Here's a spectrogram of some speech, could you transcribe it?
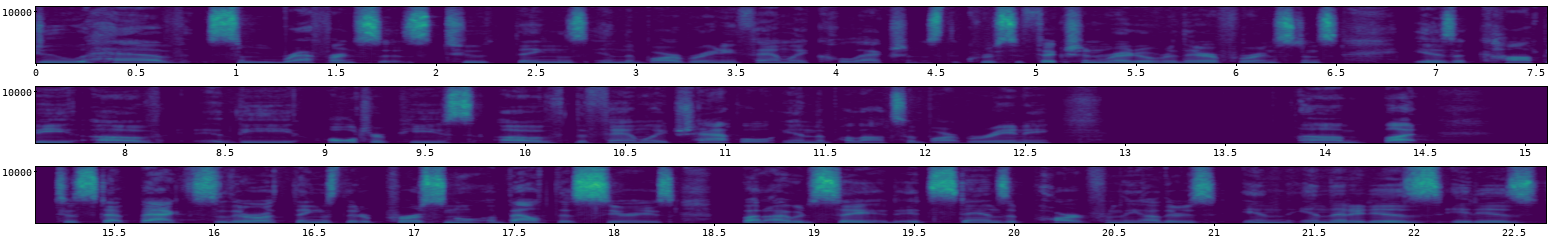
do have some references to things in the Barberini family collections. The crucifixion, right over there, for instance, is a copy of the altarpiece of the family chapel in the Palazzo Barberini. Um, but to step back, so there are things that are personal about this series, but I would say it, it stands apart from the others in, in that it is, it is,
